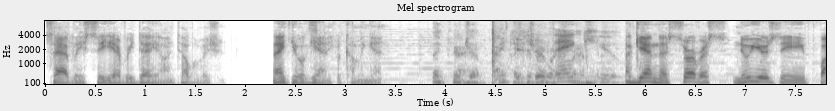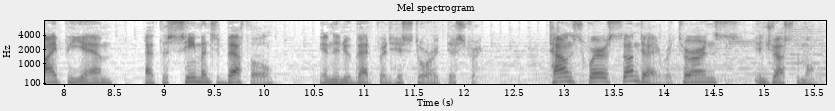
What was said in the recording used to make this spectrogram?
sadly see every day on television. Thank you again for coming in. Thank you, Jim. Thank, Thank you, Jim. Thank you. Again, the service, New Year's Eve, 5 p.m. at the Seamen's Bethel in the New Bedford Historic District. Town Square Sunday returns in just a moment.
